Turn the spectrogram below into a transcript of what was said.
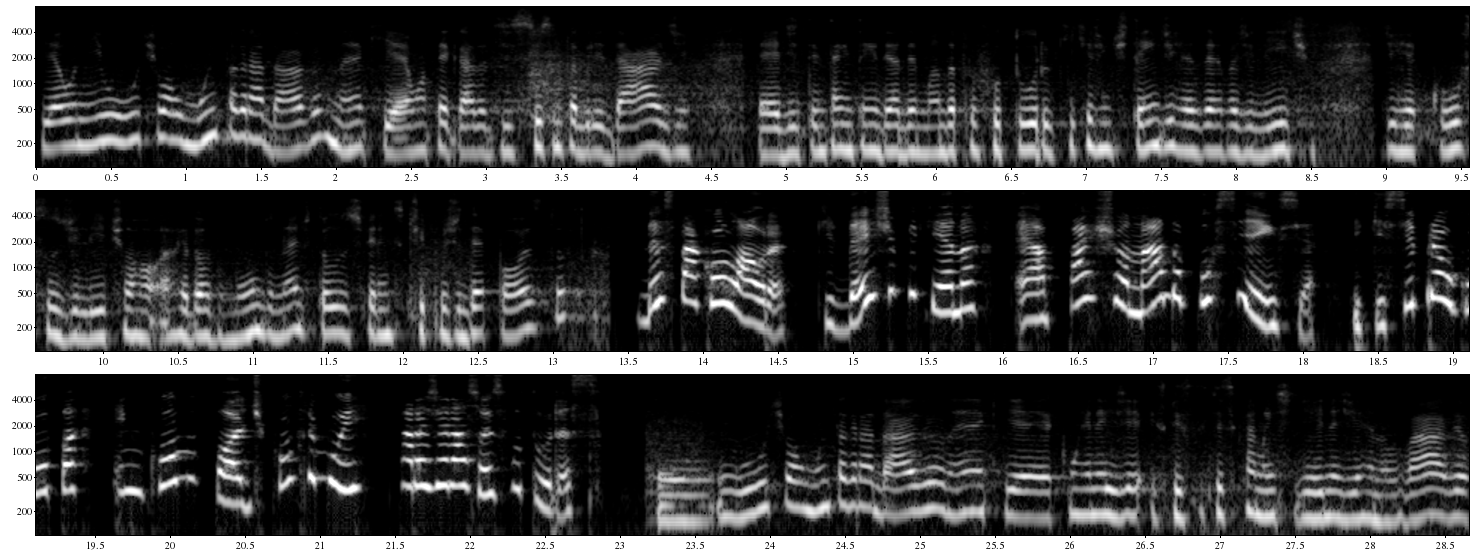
que é unir o útil ao muito agradável, né, que é uma pegada de sustentabilidade, é, de tentar entender a demanda para o futuro, o que, que a gente tem de reserva de lítio, de recursos de lítio ao, ao redor do mundo, né, de todos os diferentes tipos de depósitos. Destacou Laura, que desde pequena é apaixonada por ciência e que se preocupa em como pode contribuir para gerações futuras um, um útil ao muito agradável, né, que é com energia, especificamente de energia renovável,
